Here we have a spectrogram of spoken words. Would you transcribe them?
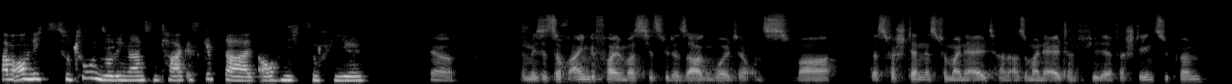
haben auch nichts zu tun so den ganzen Tag. Es gibt da halt auch nicht so viel. Ja. Und mir ist jetzt auch eingefallen, was ich jetzt wieder sagen wollte, und zwar das Verständnis für meine Eltern, also meine Eltern viel eher verstehen zu können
